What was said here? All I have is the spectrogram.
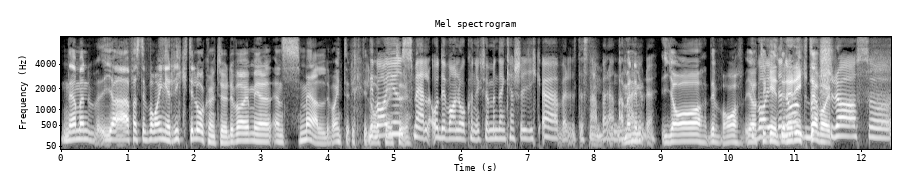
Nej men ja, fast det var ingen riktig lågkonjunktur, det var ju mer en, smäll, det var inte riktig Det var ju lågkonjunktur. en smäll och det var en lågkonjunktur men den kanske gick över lite snabbare än ja, den men här det, gjorde. ja, det var, jag det var tycker inte det riktiga var ju, och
